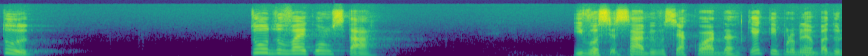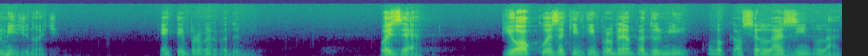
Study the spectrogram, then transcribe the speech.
tudo. Tudo vai constar. E você sabe, você acorda. Quem é que tem problema para dormir de noite? Quem é que tem problema para dormir? Pois é, Pior coisa quem tem problema para dormir, colocar o celularzinho do lado.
